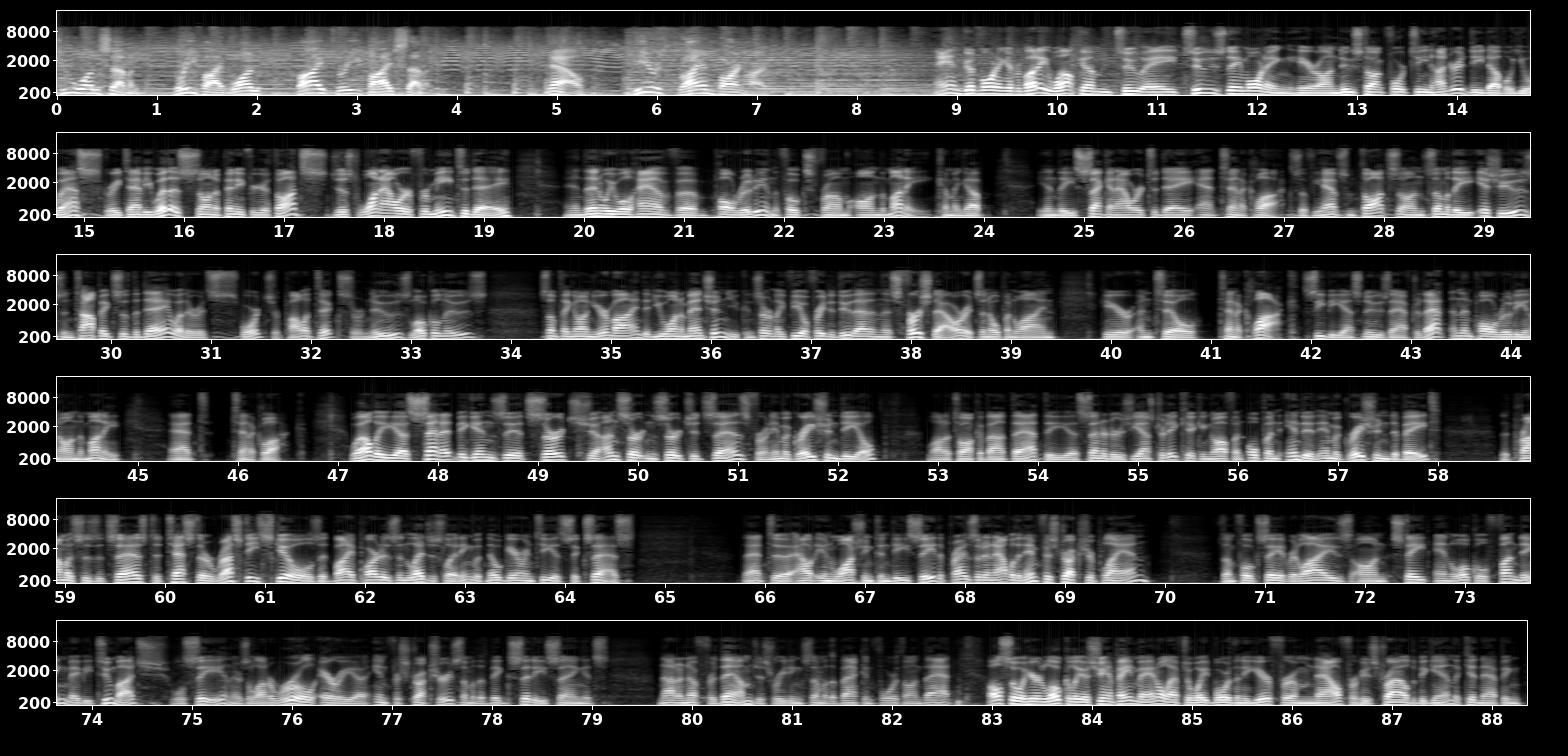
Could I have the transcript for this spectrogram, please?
217 351 5357. Now, here's Brian Barnhart. And good morning, everybody. Welcome to a Tuesday morning here on News Talk 1400 DWS. Great to have you with us on A Penny for Your Thoughts. Just one hour for me today. And then we will have uh, Paul Rudy and the folks from On the Money coming up in the second hour today at 10 o'clock. So if you have some thoughts on some of the issues and topics of the day, whether it's sports or politics or news, local news, something on your mind that you want to mention, you can certainly feel free to do that in this first hour. It's an open line here until 10 o'clock. CBS News after that, and then Paul Rudy and On the Money at 10 o'clock. Well, the uh, Senate begins its search, uh, uncertain search, it says, for an immigration deal. A lot of talk about that. The uh, senators yesterday kicking off an open ended immigration debate that promises, it says, to test their rusty skills at bipartisan legislating with no guarantee of success. That uh, out in Washington, D.C., the president out with an infrastructure plan. Some folks say it relies on state and local funding, maybe too much. We'll see. And there's a lot of rural area infrastructure. Some of the big cities saying it's not enough for them. Just reading some of the back and forth on that. Also, here locally, a Champaign man will have to wait more than a year from now for his trial to begin. The kidnapping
